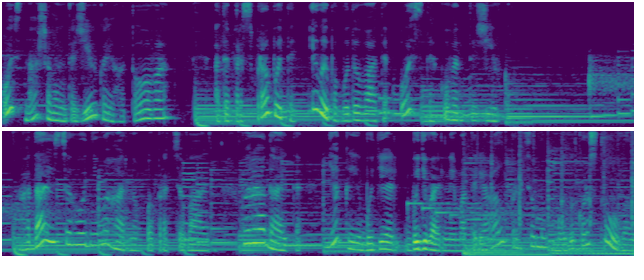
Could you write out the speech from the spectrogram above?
Ось наша вантажівка і готова. А тепер спробуйте і ви побудувати ось таку вантажівку. Гадаю, сьогодні ми гарно попрацювали. Пригадайте, який будівельний матеріал при цьому ми використовували.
